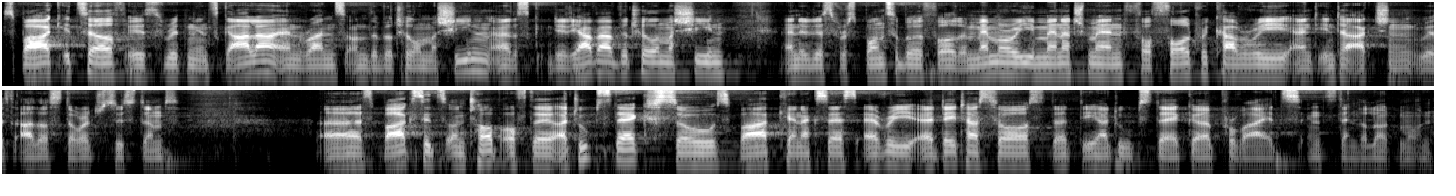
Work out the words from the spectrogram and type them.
Spark itself is written in Scala and runs on the virtual machine, uh, the Java virtual machine, and it is responsible for the memory management, for fault recovery, and interaction with other storage systems. Uh, Spark sits on top of the Hadoop stack, so Spark can access every uh, data source that the Hadoop stack uh, provides in standalone mode.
